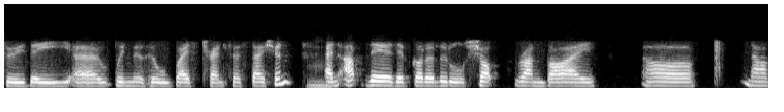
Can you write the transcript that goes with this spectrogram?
to the uh, Windmill Hill Waste Transfer Station, mm. and up there they've got a little shop run by. Uh, no, I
